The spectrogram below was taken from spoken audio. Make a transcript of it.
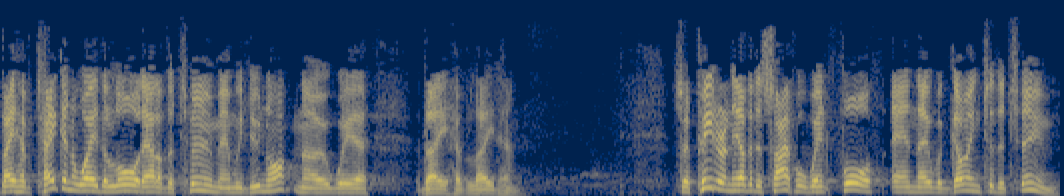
They have taken away the Lord out of the tomb and we do not know where they have laid him. So Peter and the other disciple went forth and they were going to the tomb.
